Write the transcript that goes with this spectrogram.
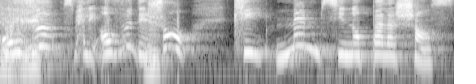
On veut, on veut des mm. gens qui, même s'ils n'ont pas la chance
